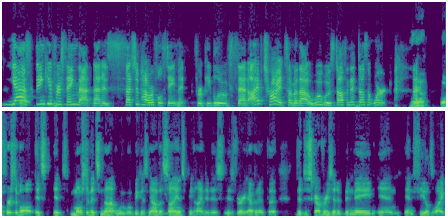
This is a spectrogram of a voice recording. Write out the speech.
Yes, uh, thank you for saying that. That is such a powerful statement for people who have said, I've tried some of that woo woo stuff and it doesn't work. yeah. Well, first of all, it's it's most of it's not woo woo because now the science behind it is is very evident. The the discoveries that have been made in in fields like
